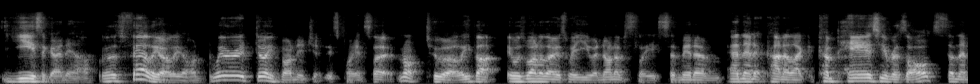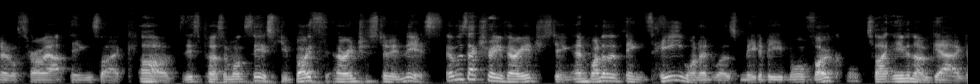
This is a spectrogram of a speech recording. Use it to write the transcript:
years ago now. It was fairly early on. We were doing bondage at this point, so not too early, but it was one of those where you anonymously submit them and then it kind of like compares your results and then it'll throw out things like, oh, this person wants this. You both are interested in this. It was actually very interesting. And one of the things he wanted was me to be more vocal. So like, even though I'm gagged,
